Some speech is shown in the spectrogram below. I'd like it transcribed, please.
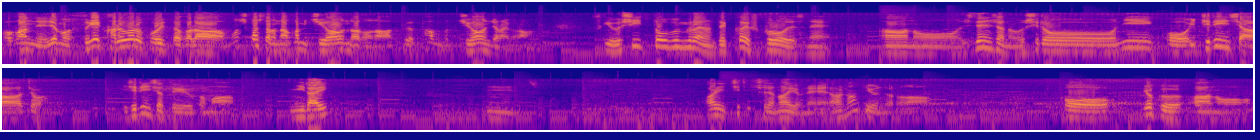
わかんねえ。でもすげえ軽々こいてたから、もしかしたら中身違うんだろうな。多分違うんじゃないかな。すげえ牛一頭分ぐらいのでっかい袋をですね、あの、自転車の後ろに、こう、一輪車、ちょ、一輪車というかまあ、二台あれ一輪車じゃないよね。あれなんて言うんだろうな。こう、よく、あの、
